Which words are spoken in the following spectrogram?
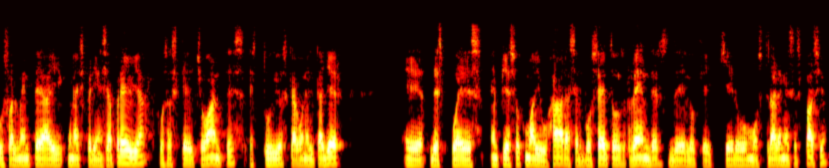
usualmente hay una experiencia previa, cosas que he hecho antes, estudios que hago en el taller. Eh, después empiezo como a dibujar, a hacer bocetos, renders de lo que quiero mostrar en ese espacio.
